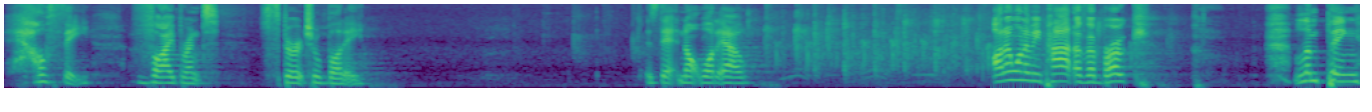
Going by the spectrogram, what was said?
healthy, vibrant spiritual body. Is that not what our. I don't want to be part of a broke, limping,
